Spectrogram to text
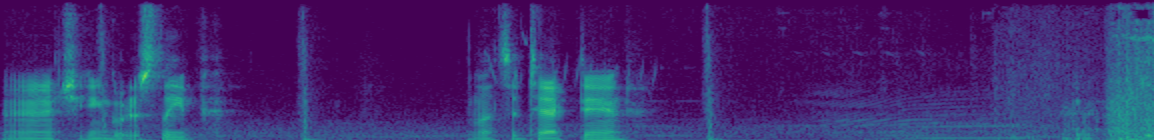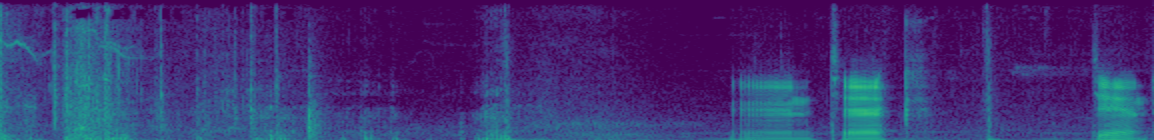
And she can go to sleep. Let's attack Dan. And attack. Dan.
